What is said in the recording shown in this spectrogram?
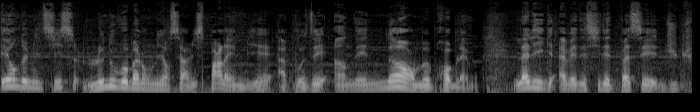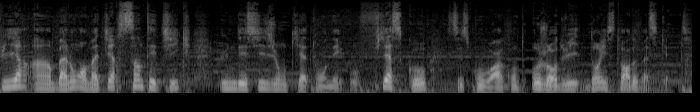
Et en 2006, le nouveau ballon mis en service par la NBA a posé un énorme problème. La ligue avait décidé de passer du cuir à un ballon en matière synthétique, une décision qui a tourné au fiasco, c'est ce qu'on vous raconte aujourd'hui dans Histoire de basket.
